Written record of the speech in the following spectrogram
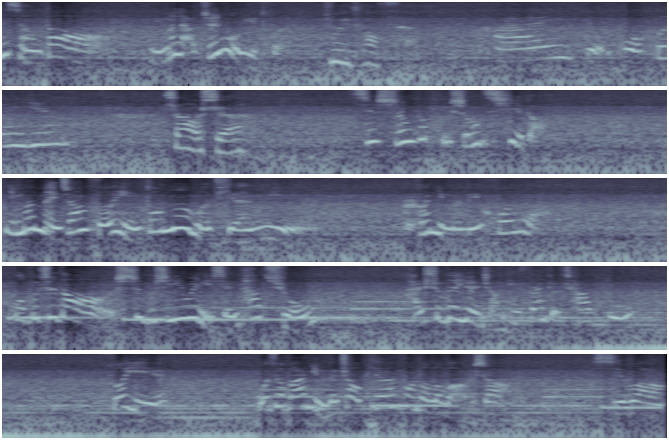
没想到你们俩真有一腿。注意措辞。还有过婚姻，沈老师，其实我挺生气的。你们每张合影都那么甜蜜，可你们离婚了。我不知道是不是因为你嫌他穷，还是魏院长第三者插足，所以我就把你们的照片放到了网上。希望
